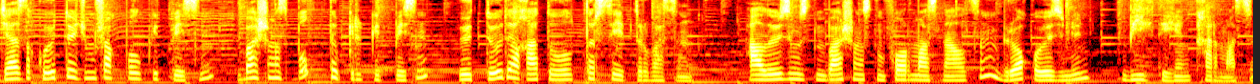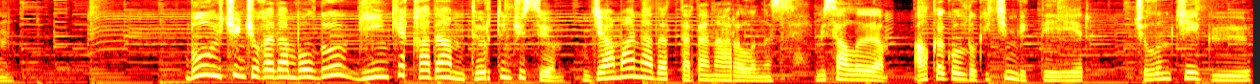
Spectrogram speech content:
жаздык өтө жумшак болуп кетпесин башыңыз булк деп кирип кетпесин өтө да катуу болуп тырсыйып турбасын ал өзүңүздүн башыңыздын формасын алсын бирок өзүнүн бийиктигин кармасын. Бул үчүнчү кадам болду кийинки кадам төртүнчүсү. Жаман адаттардан арылыңыз. Мисалы алкоголдук ичимдиктер чылым чегүү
